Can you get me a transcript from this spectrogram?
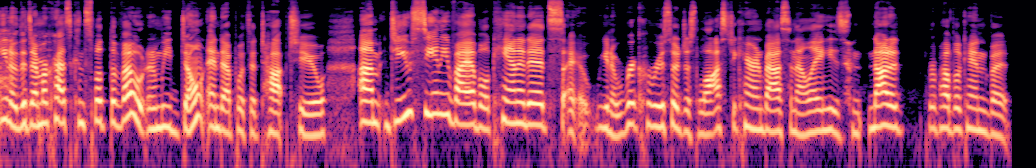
you know the Democrats can split the vote, and we don't end up with the top two. Um, do you see any viable candidates? I, you know, Rick Caruso just lost to Karen Bass in L.A. He's not a Republican, but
